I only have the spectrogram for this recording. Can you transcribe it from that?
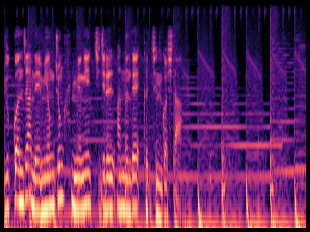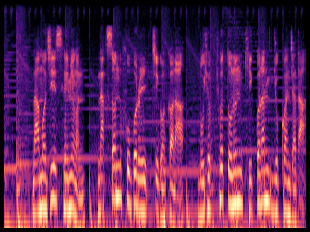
유권자 4명 중 1명의 지지를 받는 데 그친 것이다. 나머지 3명은 낙선 후보를 찍었거나 무효표 또는 기권한 유권자다.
